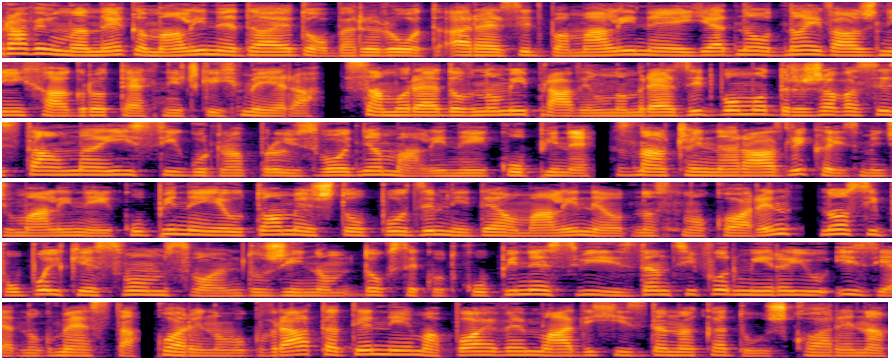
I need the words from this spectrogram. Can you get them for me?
Pravilna nega maline daje dobar rod, a rezidba maline je jedna od najvažnijih agrotehničkih mera. Samo redovnom i pravilnom rezidbom održava se stalna i sigurna proizvodnja maline i kupine. Značajna razlika između maline i kupine je u tome što podzemni deo maline, odnosno koren, nosi pupoljke svom svojom dužinom, dok se kod kupine svi izdanci formiraju iz jednog mesta, korenovog vrata, te nema pojave mladih izdanaka duž korena.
